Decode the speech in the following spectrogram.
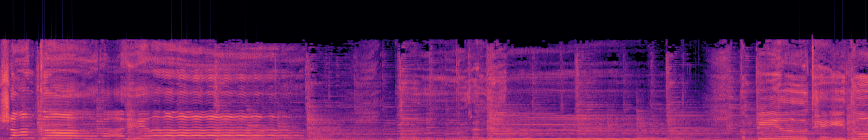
sáng ca đã hea bồ ra linh cặp bia thầy đôi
